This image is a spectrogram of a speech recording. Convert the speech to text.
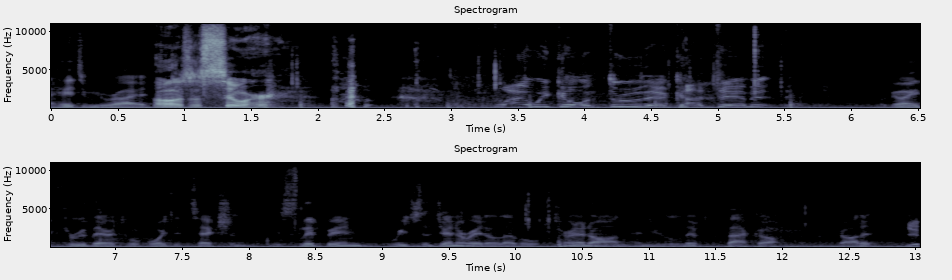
I hate to be right. Oh, it's a sewer. Why are we going through there, goddammit? We're going through there to avoid detection. We slip in, reach the generator level, turn it on, and use a lift back up. Got it? Yeah.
